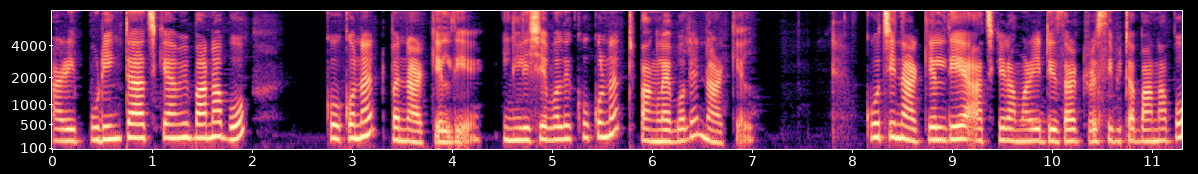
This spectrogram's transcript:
আর এই পুডিংটা আজকে আমি বানাবো কোকোনাট বা নারকেল দিয়ে। ইংলিশে বলে কোকোনাট, বাংলায় বলে নারকেল। কচি নারকেল দিয়ে আজকের আমার এই ডেজার্ট রেসিপিটা বানাবো।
